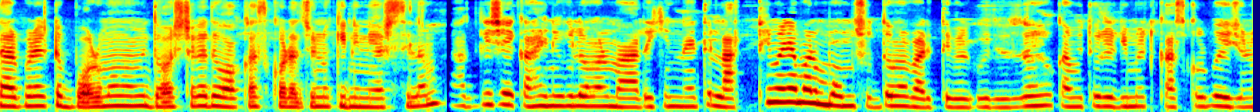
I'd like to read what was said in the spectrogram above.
তারপরে একটা বড় মাম আমি দশ টাকা দিয়ে অকাজ করার জন্য কিনে নিয়ে আসছিলাম। ভাগ্যে সেই কাহিনীগুলো আমার মা দেখি নাই। তো লাঠি মেরে আমার মোম শুদ্ধ আমার বাড়িতে বের করে দিয়েছে। যাই হোক, আমি তো রেডিমেড কাজ করব, এই জন্য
